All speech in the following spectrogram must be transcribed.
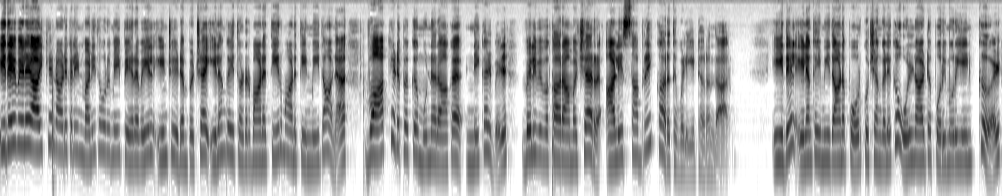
இதேவேளை ஐக்கிய நாடுகளின் மனித உரிமை பேரவையில் இன்று இடம்பெற்ற இலங்கை தொடர்பான தீர்மானத்தின் மீதான வாக்கெடுப்புக்கு முன்னராக நிகழ்வில் வெளிவிவகார அமைச்சர் அலி சப்ரி கருத்து வெளியிட்டிருந்தார். இதில் இலங்கை மீதான போர்க்குற்றங்களுக்கு உள்நாட்டு பொறிமுறையின் கீழ்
